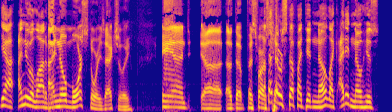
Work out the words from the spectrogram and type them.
Yeah, I knew a lot of it. I know more stories actually and uh, uh the, as far I as thought Ke- there was stuff I didn't know. Like I didn't know his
